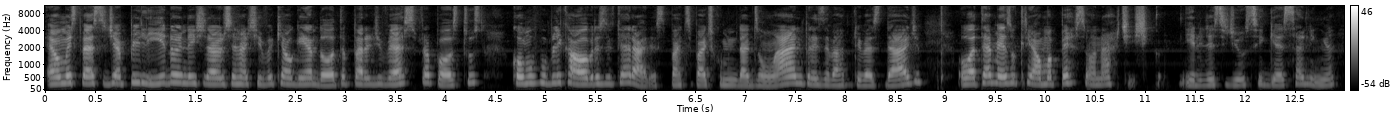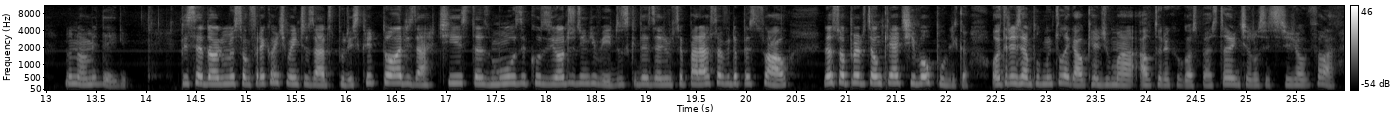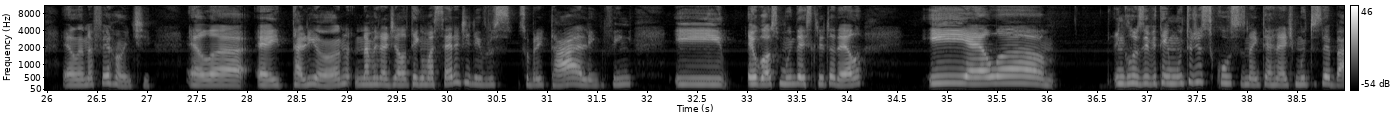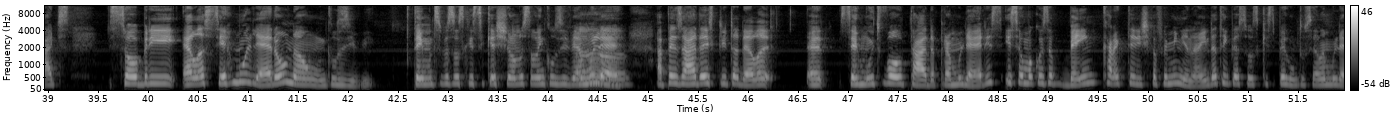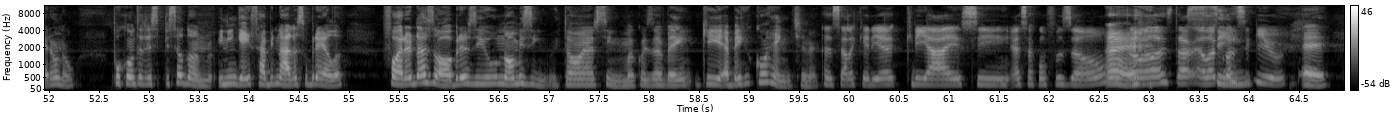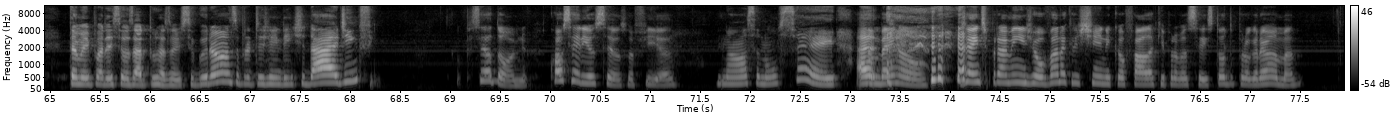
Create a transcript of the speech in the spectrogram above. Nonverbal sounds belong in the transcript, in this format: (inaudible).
É uma espécie de apelido ou identidade alternativa que alguém adota para diversos propósitos, como publicar obras literárias, participar de comunidades online, preservar a privacidade ou até mesmo criar uma persona artística. E ele decidiu seguir essa linha no nome dele. Pseudônimos são frequentemente usados por escritores, artistas, músicos e outros indivíduos que desejam separar sua vida pessoal da sua produção criativa ou pública. Outro exemplo muito legal, que é de uma autora que eu gosto bastante, eu não sei se você já ouviu falar, é Helena Ferrante. Ela é italiana, na verdade ela tem uma série de livros sobre a Itália, enfim, e eu gosto muito da escrita dela. E ela, inclusive, tem muitos discursos na internet, muitos debates sobre ela ser mulher ou não, inclusive. Tem muitas pessoas que se questionam se ela, inclusive, é Aham. mulher. Apesar da escrita dela é, ser muito voltada para mulheres e ser uma coisa bem característica feminina. Ainda tem pessoas que se perguntam se ela é mulher ou não, por conta desse pseudônimo. E ninguém sabe nada sobre ela, fora das obras e o nomezinho. Então é assim, uma coisa bem. que é bem recorrente, né? Se ela queria criar esse, essa confusão, É, então ela, está, ela (laughs) sim. conseguiu. É. Também pode ser usado por razões de segurança, proteger a identidade, enfim. O pseudônimo. Qual seria o seu, Sofia? Nossa, não sei. Ah, Também não. (laughs) Gente, pra mim, Giovana Cristine, que eu falo aqui pra vocês todo o programa,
